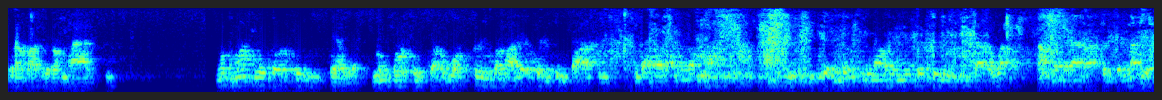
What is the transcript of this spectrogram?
Berapa orang lagi Memang metode hidayah, metode dakwah, perkara dan cinta hati. Tidak orang lemah. Untuk dinawi metode dakwah, kamera terkenal ya.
